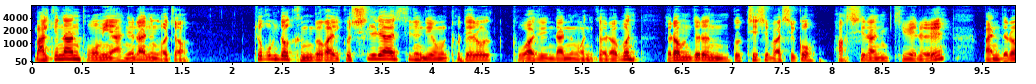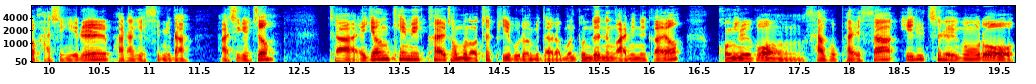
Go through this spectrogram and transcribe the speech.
막연한 도움이 아니라는 거죠. 조금 더 근거가 있고 신뢰할 수 있는 내용을 토대로 도와드린다는 거니까 여러분, 여러분들은 놓치지 마시고 확실한 기회를 만들어 가시기를 바라겠습니다. 아시겠죠? 자, 애경 케미칼 정보는 어차피 무료입니다, 여러분. 돈 드는 거 아니니까요. 010-4984-1710으로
